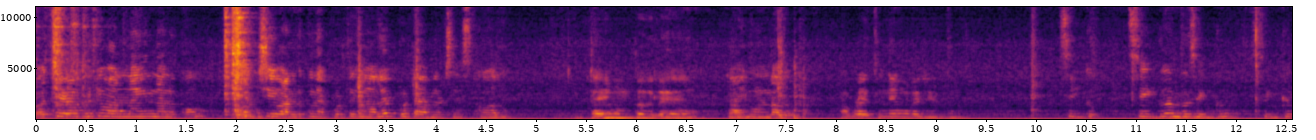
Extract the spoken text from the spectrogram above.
వచ్చేటప్పటికి వన్ అయింది అనుకో. వచ్చి వండుకుని ఎప్పుడు తినాలి ఎప్పుడు టాబ్లెట్స్ వేసుకోవాలి టైం ఉంటుందిలే. టైం ఉండదు. అప్పుడైతే నేను కూడా చేద్దాం. సిగ్గు. సిగ్గు ఉందో సిగ్గు. సిగ్గు.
